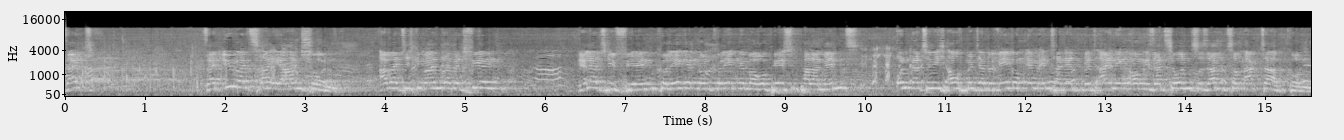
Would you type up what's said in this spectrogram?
Seit, seit über zwei Jahren schon arbeite ich gemeinsam mit vielen relativ vielen Kolleginnen und Kollegen im Europäischen Parlament und natürlich auch mit der Bewegung im Internet, mit einigen Organisationen zusammen zum ACTA-Abkommen.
